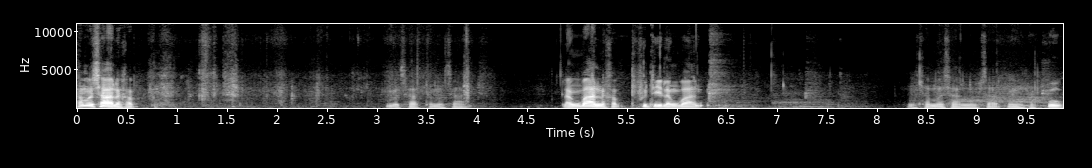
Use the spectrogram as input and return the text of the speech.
ธรรมชาตินะครับ ธรรมชาติธรรมชาติ หลังบ้านนะครับ พื้นที่หลังบ้าน ธรรมชาติธรรมชาตินี่ครับปลูก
